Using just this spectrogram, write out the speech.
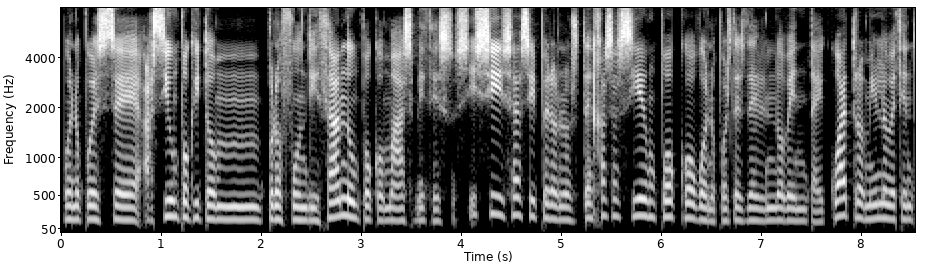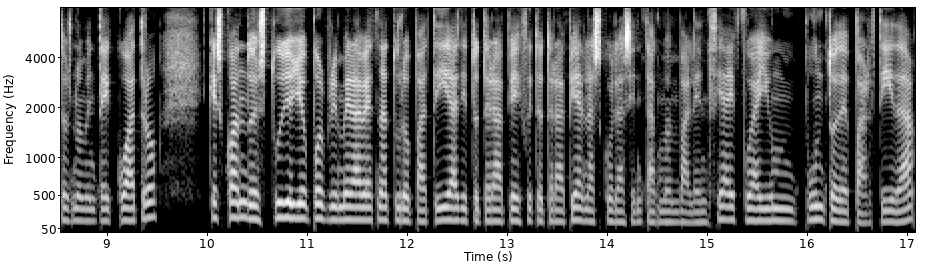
Bueno, pues eh, así un poquito mm, profundizando un poco más, me dices, sí, sí, es así, pero nos dejas así un poco, bueno, pues desde el 94, 1994, que es cuando estudio yo por primera vez naturopatía, dietoterapia y fitoterapia en la Escuela Sintagma en Valencia y fue ahí un punto de partida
